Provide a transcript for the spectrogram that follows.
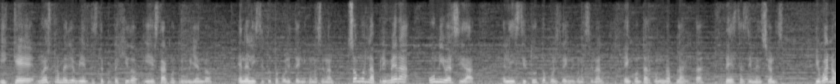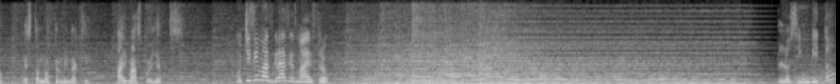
y que nuestro medio ambiente esté protegido y estar contribuyendo en el Instituto Politécnico Nacional. Somos la primera universidad el Instituto Politécnico Nacional en contar con una planta de estas dimensiones. Y bueno, esto no termina aquí. Hay más proyectos. Muchísimas gracias, maestro. Los invito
